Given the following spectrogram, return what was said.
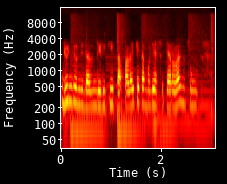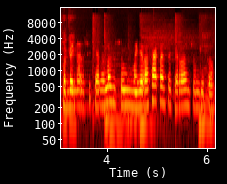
junjung di dalam diri kita apalagi kita melihat secara langsung mendengar secara langsung menyerasakan secara langsung gitu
